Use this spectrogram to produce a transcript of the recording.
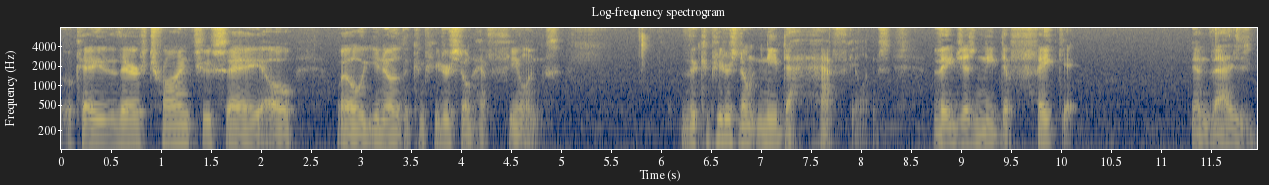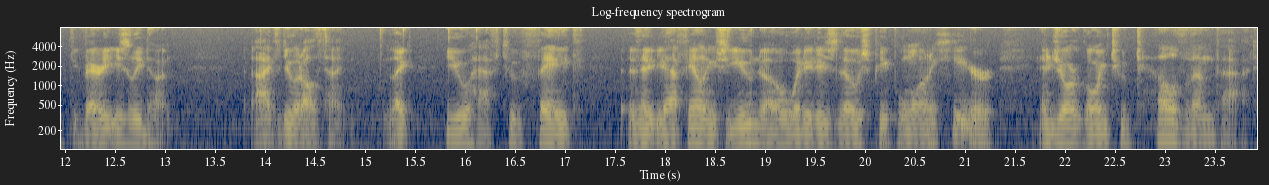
okay they're trying to say oh well you know the computers don't have feelings. The computers don't need to have feelings. They just need to fake it and that is very easily done. I do it all the time. Like you have to fake that you have feelings. You know what it is those people want to hear, and you're going to tell them that.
